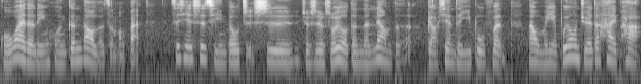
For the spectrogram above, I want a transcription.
国外的灵魂跟到了怎么办？这些事情都只是就是所有的能量的表现的一部分。那我们也不用觉得害怕。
